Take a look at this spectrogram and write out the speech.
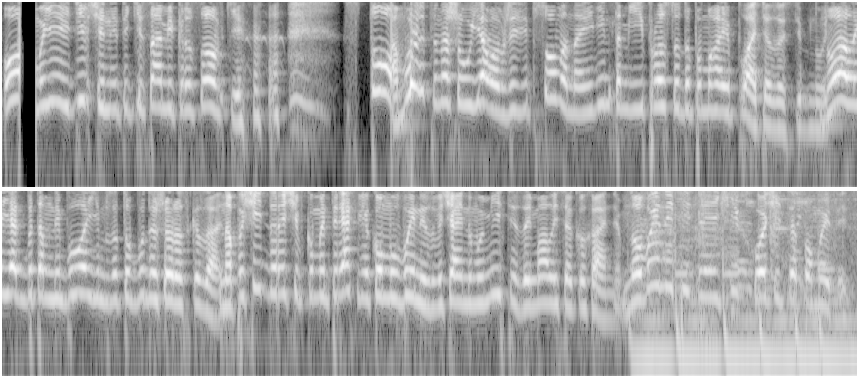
О, моєї дівчини такі самі кросовки. Стоп! А може це наша уява вже зіпсована, і він там їй просто допомагає плаття застібнути. Ну але як би там не було, їм зато буде що розказати. Напишіть, до речі, в коментарях, в якому ви незвичайному місці займалися коханням. Новини, після яких хочеться помитись.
